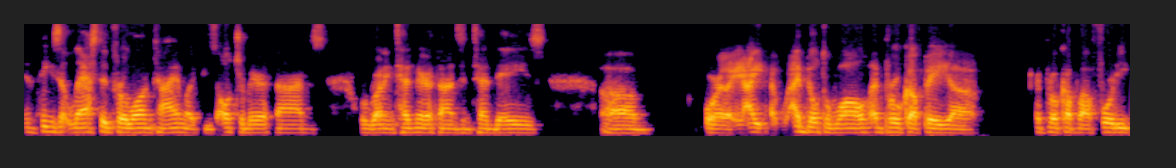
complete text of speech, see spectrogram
in things that lasted for a long time, like these ultra marathons or running 10 marathons in 10 days. Um, or like I, I built a wall. I broke up a, uh, I broke up about 40,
